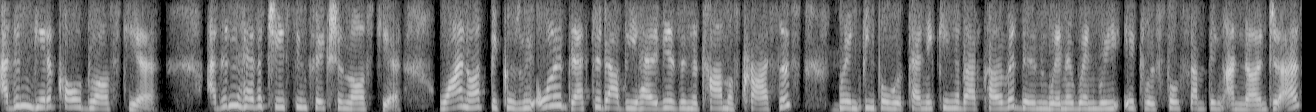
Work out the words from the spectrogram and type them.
I didn't get a cold last year. I didn't have a chest infection last year. Why not? Because we all adapted our behaviors in the time of crisis when people were panicking about COVID and when, when we, it was still something unknown to us.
